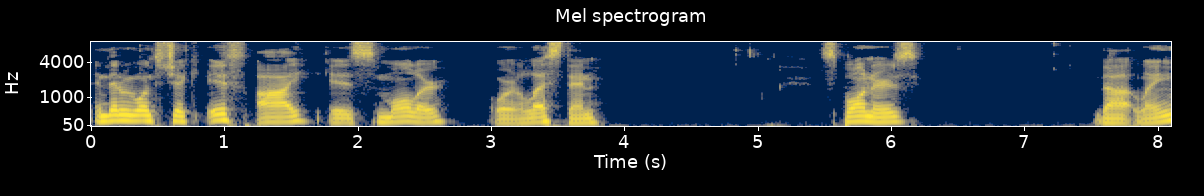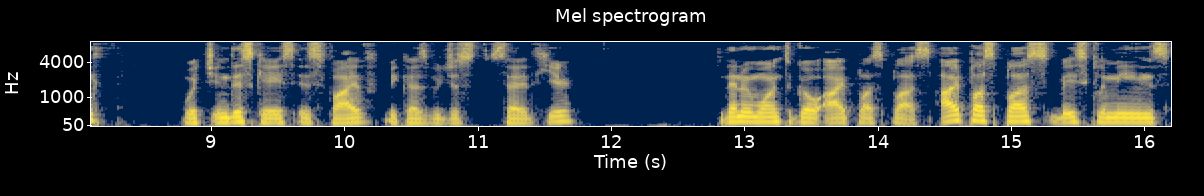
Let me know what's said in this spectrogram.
and then we want to check if i is smaller or less than spawners dot length which in this case is 5 because we just set it here then we want to go i plus plus. I plus plus basically means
